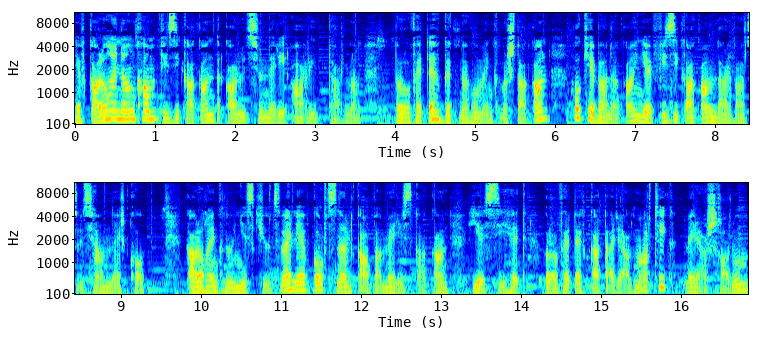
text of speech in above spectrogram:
եւ կարող են անգամ ֆիզիկական տկարությունների առիթ դառնալ, որովհետեւ գտնվում ենք մշտական, հոգեբանական եւ ֆիզիկական լարվածության ներքո։ Կարող ենք նույնիսկ հյուծվել եւ կորցնել կապը մեր իսկական եսի հետ, որովհետեւ կատարյալ մարդիկ մեր աշխարհում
